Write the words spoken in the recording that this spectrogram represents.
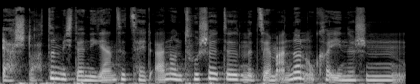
er starrte mich dann die ganze Zeit an und tuschelte mit seinem anderen ukrainischen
